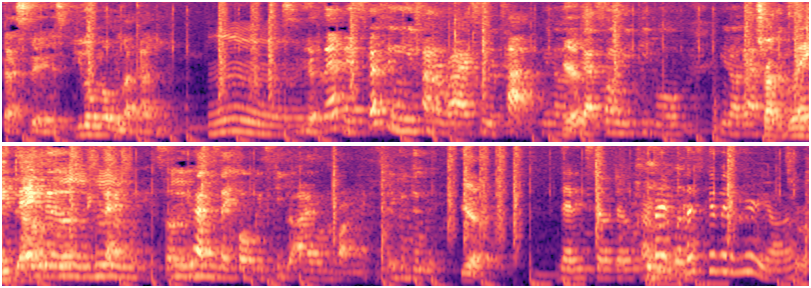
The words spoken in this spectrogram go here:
that says you don't know me like I do. Mm. So, yeah. Exactly, especially when you're trying to rise to the top. You know, Yeah. you got so many people, you know, got Trying to bring say you down. negative. Mhm. Exactly. So you have to stay focused, keep your eyes on Yeah. That is so dope. All right, well, let's give it a hear, y'all. Sure.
